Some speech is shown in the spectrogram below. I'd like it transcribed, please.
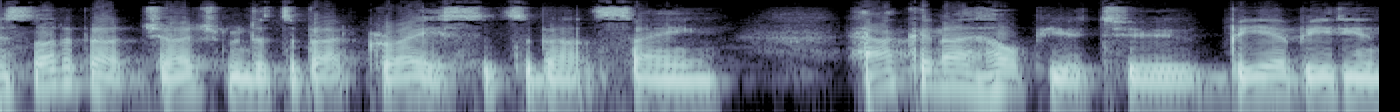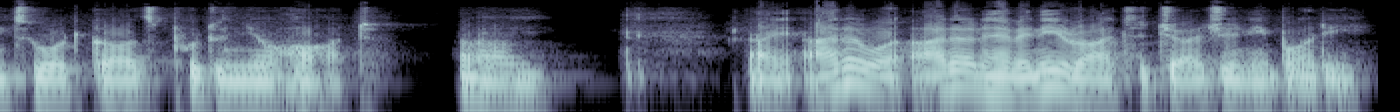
it's not about judgment, it's about grace. It's about saying, how can I help you to be obedient to what God's put in your heart? Um, I, I, don't I don't have any right to judge anybody,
